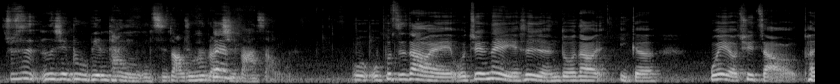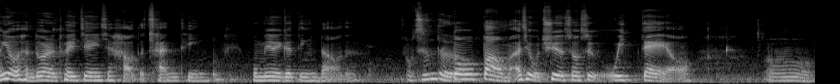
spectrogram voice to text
就是那些路边摊，你你知道就会乱七八糟的。我我不知道哎、我觉得那也是人多到一个，我也有去找朋友，很多人推荐一些好的餐厅，我没有一个订到的，哦，真的？都爆满，而且我去的时候是 weekday 哦，哦，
